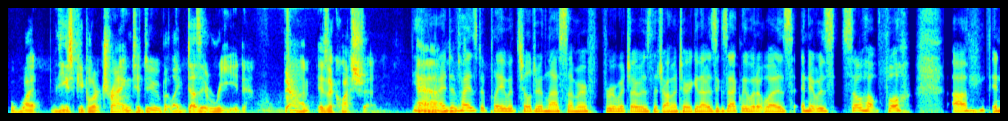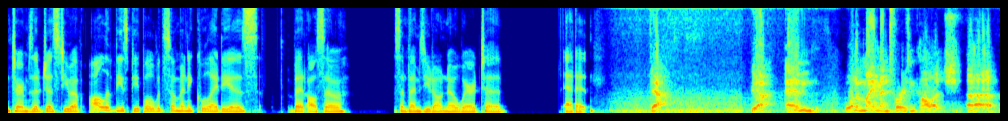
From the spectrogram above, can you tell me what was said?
what these people are trying to do, but like, does it read? Yeah. Um, is a question. Yeah, I devised a play with children last summer for which I was the dramaturg, and that was exactly what it was. And it was so helpful um, in terms of just you have all of these people with so many cool ideas, but also sometimes you don't know where to edit. Yeah. Yeah. And one of my mentors in college, uh,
